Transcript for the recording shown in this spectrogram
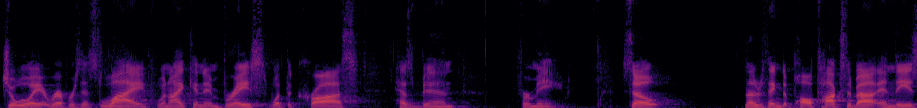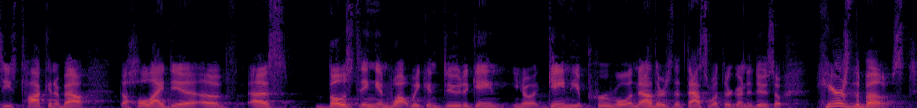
joy. It represents life when I can embrace what the cross has been for me. So, another thing that Paul talks about in these, he's talking about the whole idea of us boasting in what we can do to gain, you know, gain the approval in others, that that's what they're going to do. So here's the boast.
